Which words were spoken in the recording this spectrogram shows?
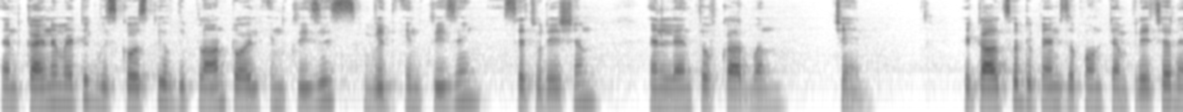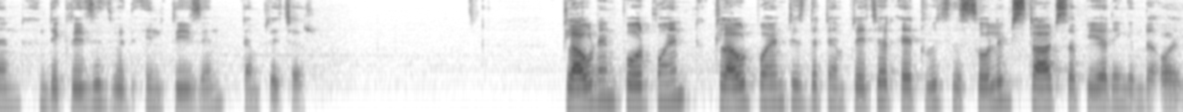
and kinematic viscosity of the plant oil increases with increasing saturation and length of carbon chain. It also depends upon temperature and decreases with increase in temperature. Cloud and pour point. Cloud point is the temperature at which the solid starts appearing in the oil.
